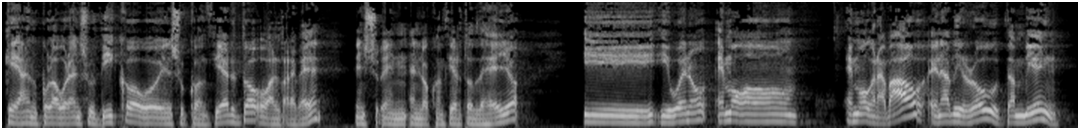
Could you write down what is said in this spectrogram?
que han colaborado en sus discos o en sus conciertos, o al revés, en los conciertos de ellos. Y, y bueno, hemos, hemos grabado en Abbey Road también,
